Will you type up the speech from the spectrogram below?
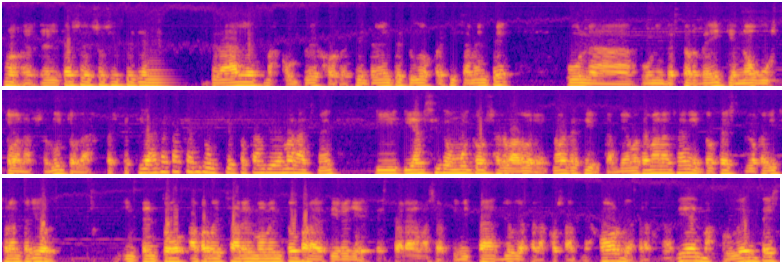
Bueno, en el caso de Societe General es más complejo. Recientemente tuvimos precisamente una, un Investor Day que no gustó en absoluto. Las perspectivas, es verdad que ha habido un cierto cambio de management y, y, han sido muy conservadores, ¿no? Es decir, cambiamos de management y entonces lo que ha dicho el anterior, intento aprovechar el momento para decir, oye, esto era demasiado optimista, yo voy a hacer las cosas mejor, voy a hacer las cosas bien, más prudentes,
